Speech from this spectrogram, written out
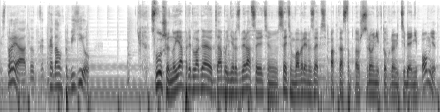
история, а то, когда он победил. Слушай, ну я предлагаю, дабы не разбираться этим, с этим во время записи подкаста, потому что все равно никто, кроме тебя, не помнит.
